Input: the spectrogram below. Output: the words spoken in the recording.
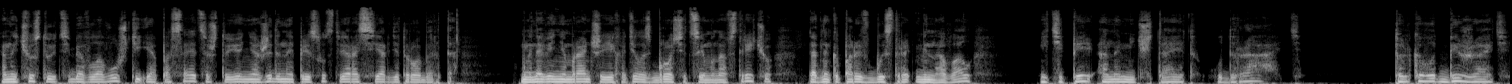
Она чувствует себя в ловушке и опасается, что ее неожиданное присутствие рассердит Роберта. Мгновением раньше ей хотелось броситься ему навстречу, однако порыв быстро миновал, и теперь она мечтает удрать. Только вот бежать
